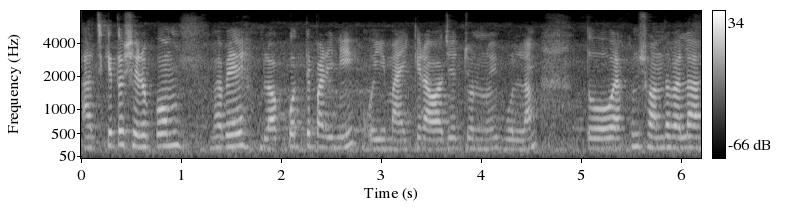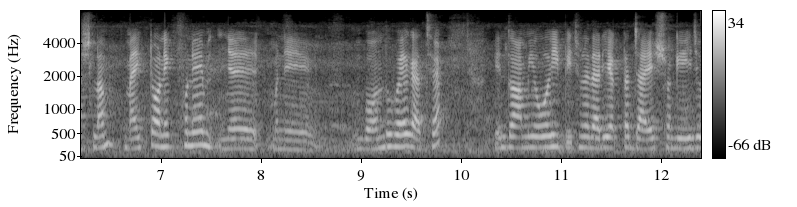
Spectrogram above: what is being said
আজকে তো সেরকমভাবে ব্লগ করতে পারিনি, ওই মাইকের আওয়াজের জন্যই বললাম। তো এখন সন্ধ্যাবেলা আসলাম। মাইকটা অনেকক্ষণে মানে বন্ধ হয়ে গেছে। কিন্তু আমি ওই পিছনে দাঁড়িয়ে একটা জায়ের সঙ্গে এই যে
